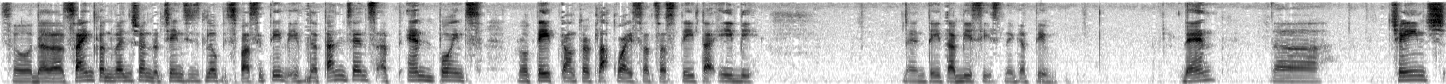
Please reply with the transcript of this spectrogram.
So the sign convention, the change in slope is positive if the tangents at endpoints rotate counterclockwise such as theta AB. Then theta BC is negative. Then the change,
